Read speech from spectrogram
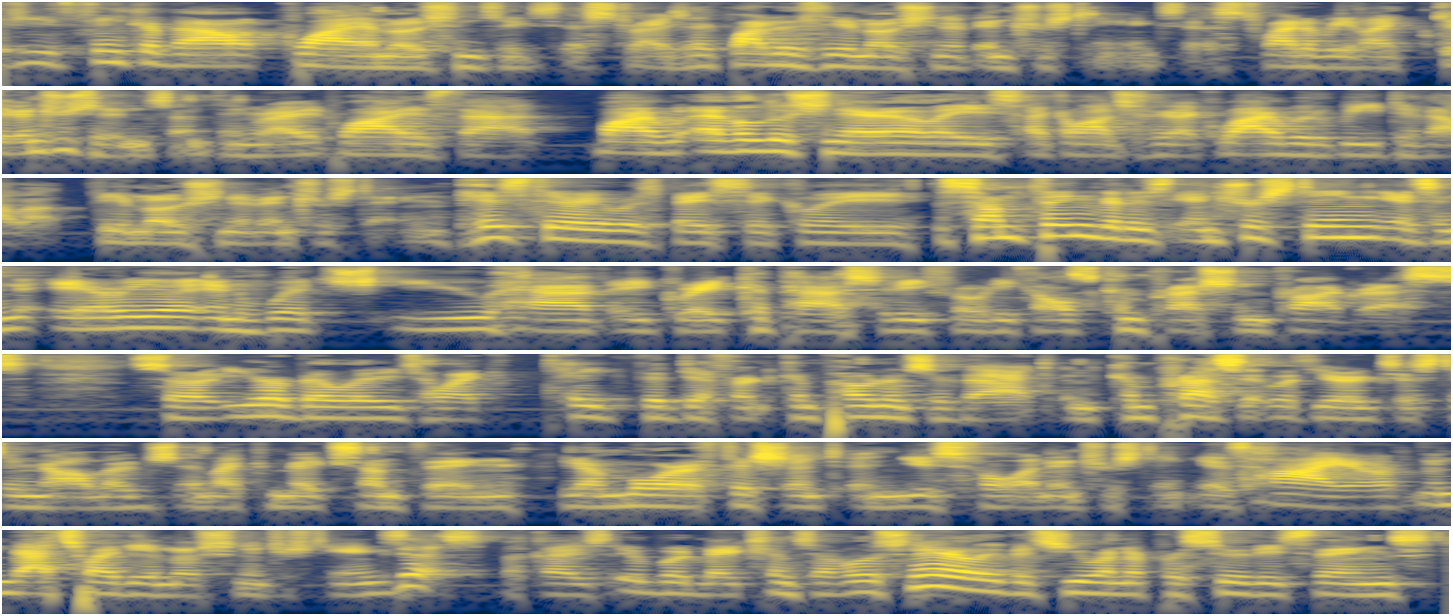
if you think about why emotions exist, right? Like, why does the emotion of interesting exist? Why do we like get interested in something, right? Why is that? Why evolutionarily, psychologically, like, why would we develop the emotion of interesting? His theory was basically something that is interesting is an area in which you have a great capacity for what he calls compression progress. So your ability to like take the different components of that and compress it with your existing knowledge and like make something, you know, more efficient and useful and interesting is higher. And that's why the emotion interesting exists because it would make sense evolutionarily that you want to pursue these things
